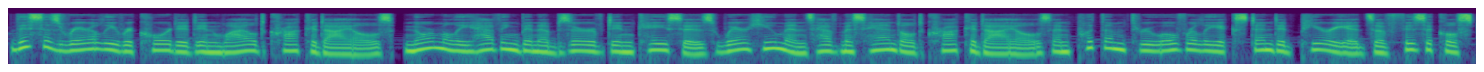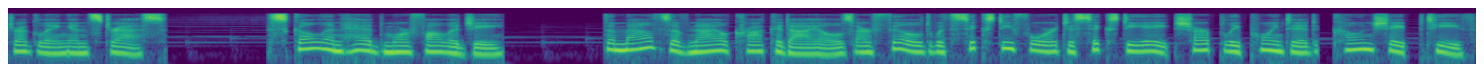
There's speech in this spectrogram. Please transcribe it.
This is rarely recorded in wild crocodiles, normally having been observed in cases where humans have mishandled crocodiles and put them through overly extended periods of physical struggling and stress. Skull and head morphology the mouths of Nile crocodiles are filled with 64 to 68 sharply pointed, cone-shaped teeth.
